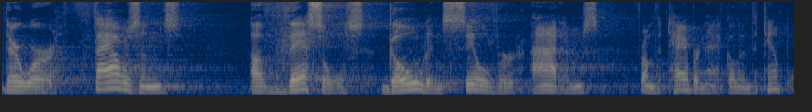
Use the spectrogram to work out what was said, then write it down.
there were thousands of vessels, gold and silver items from the tabernacle and the temple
